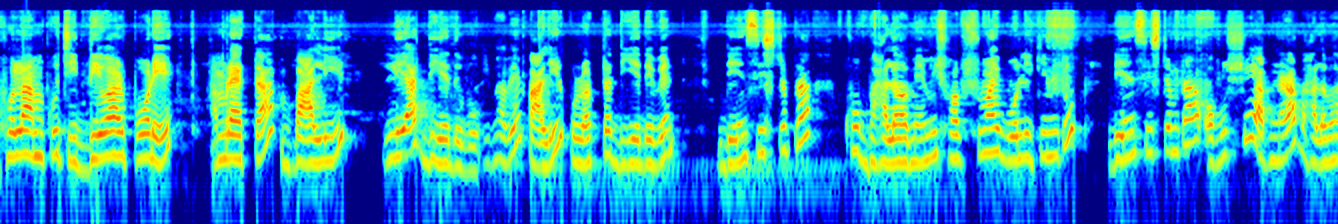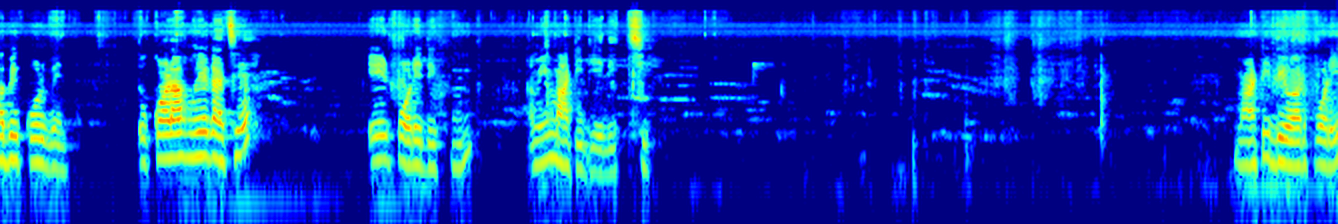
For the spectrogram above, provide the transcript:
খোলাম কুচি দেওয়ার পরে আমরা একটা বালির লেয়ার দিয়ে দেবো। এইভাবে বালির প্লটটা দিয়ে দেবেন। ড্রেন সিস্টেমটা খুব ভালো হবে। আমি সব সময় বলি কিন্তু ড্রেন সিস্টেমটা অবশ্যই আপনারা ভালোভাবে করবেন। তো করা হয়ে গেছে। এরপরে দেখুন, আমি মাটি দিয়ে দিচ্ছি। মাটি দেওয়ার পরে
